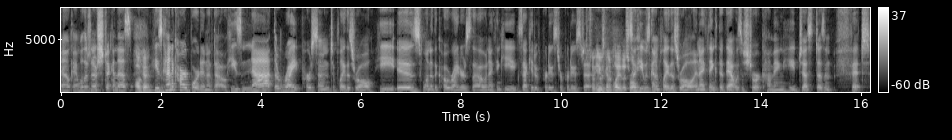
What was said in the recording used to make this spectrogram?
Okay. Well, there's no shtick in this. Okay. He's kind of cardboard in it, though. He's not the right person to play this role. He is one of the co-writers, though, and I think he executive produced or produced it. So he was going to play this role. So he was going to play this role, and I think that that was a shortcoming. He just doesn't fit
